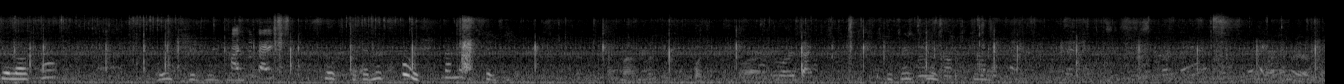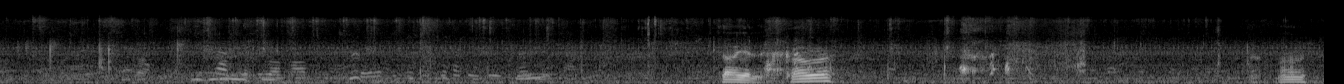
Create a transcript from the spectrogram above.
Cielota? A tutaj? Słuchaj, no spójrz, tam jest krzyk. To jest koło. O.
